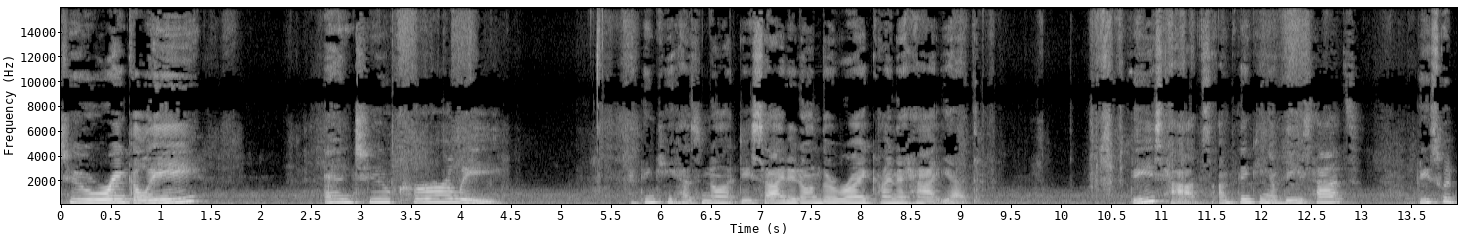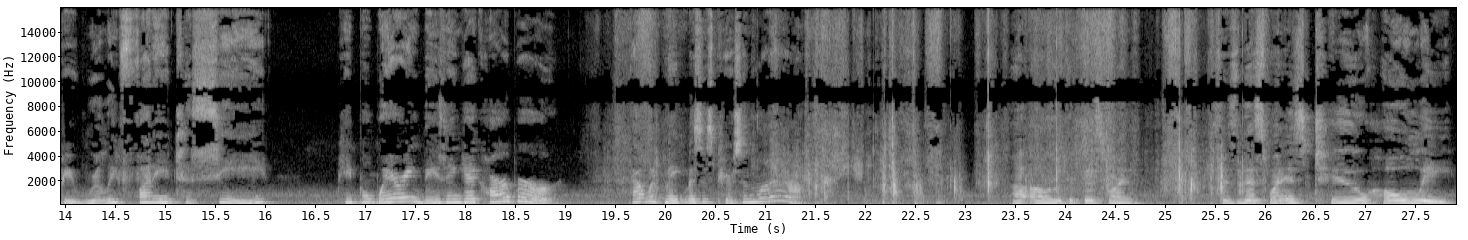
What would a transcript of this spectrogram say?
too wrinkly, and too curly. I think he has not decided on the right kind of hat yet. These hats, I'm thinking of these hats. These would be really funny to see people wearing these in Gig Harbor. That would make Mrs. Pearson laugh. Uh-oh, look at this one. It says this one is too holey.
